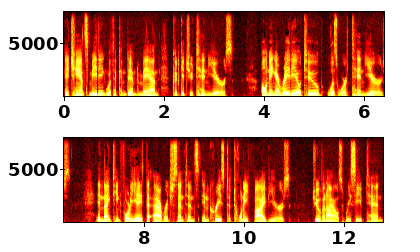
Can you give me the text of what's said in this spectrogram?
A chance meeting with a condemned man could get you 10 years. Owning a radio tube was worth 10 years. In 1948, the average sentence increased to 25 years juveniles received 10.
